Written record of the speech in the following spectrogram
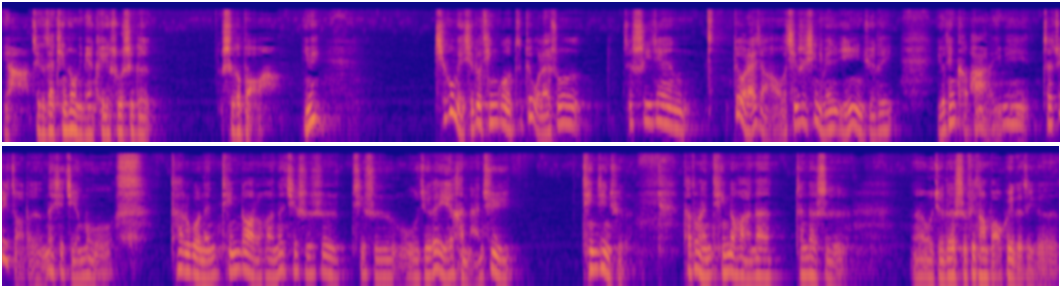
呀，这个在听众里面可以说是个是个宝啊，因为几乎每期都听过。这对我来说，这是一件对我来讲，我其实心里面隐隐觉得有点可怕的，因为在最早的那些节目，他如果能听到的话，那其实是其实我觉得也很难去听进去的。他都能听的话，那真的是。嗯，我觉得是非常宝贵的，这个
